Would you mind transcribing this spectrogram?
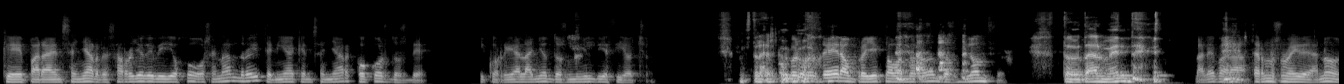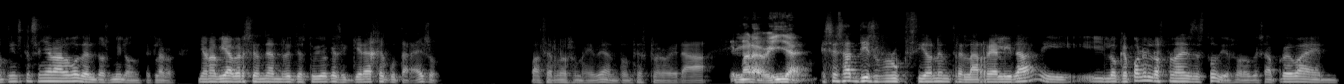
que para enseñar desarrollo de videojuegos en Android tenía que enseñar Cocos 2D y corría el año 2018. Ostras, Cocos Coco, 2D era un proyecto abandonado en 2011, totalmente. ¿vale? Para hacernos una idea. No, tienes que enseñar algo del 2011, claro. Ya no había versión de Android Studio que siquiera ejecutara eso, para hacernos una idea. Entonces, claro, era... Qué maravilla. Es esa disrupción entre la realidad y, y lo que ponen los planes de estudios o lo que se aprueba en,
